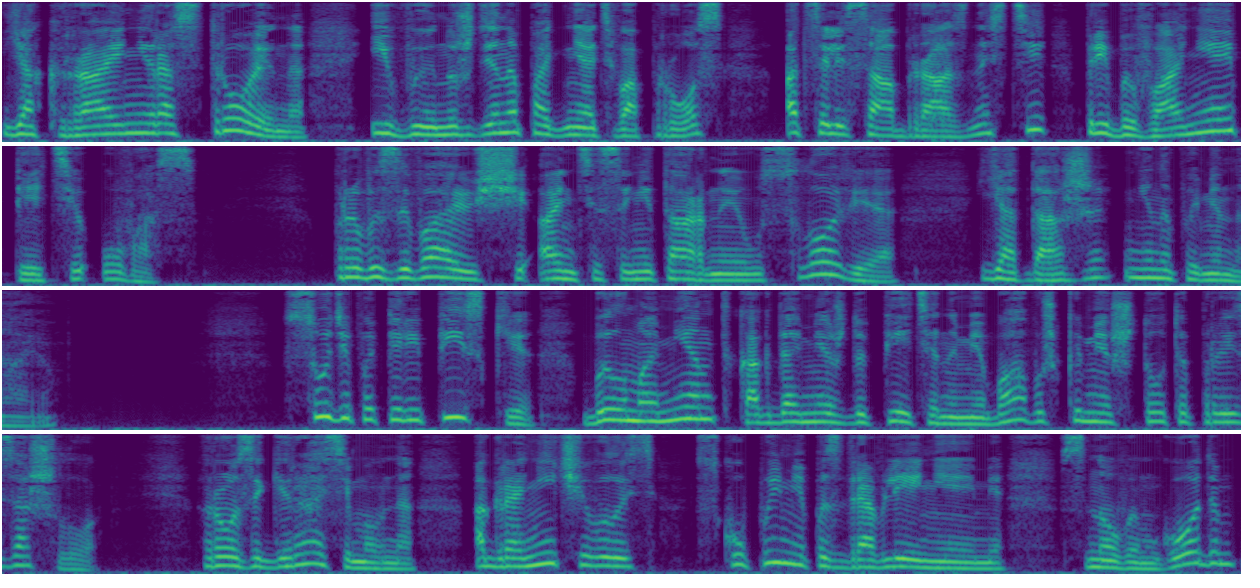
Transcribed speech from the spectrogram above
Я крайне расстроена и вынуждена поднять вопрос о целесообразности пребывания Пети у вас. Про вызывающие антисанитарные условия я даже не напоминаю. Судя по переписке, был момент, когда между Петиными бабушками что-то произошло. Роза Герасимовна ограничивалась скупыми поздравлениями с Новым годом,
